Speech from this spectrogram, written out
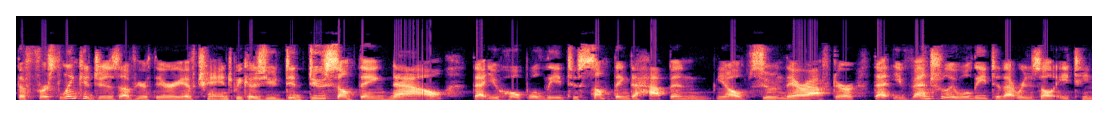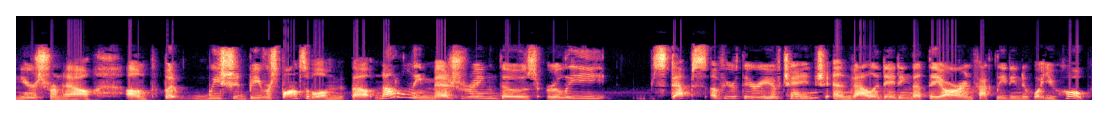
the first linkages of your theory of change because you did do something now that you hope will lead to something to happen, you know, soon thereafter that eventually will lead to that result 18 years from now. Um, but we should be responsible about not only measuring those early steps of your theory of change and validating that they are in fact leading to what you hope,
